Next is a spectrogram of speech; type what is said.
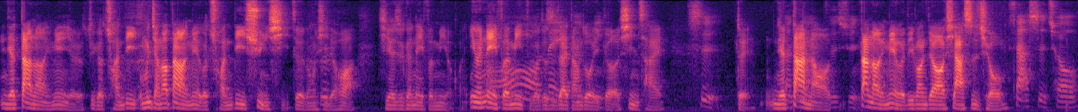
你的大脑里面有这个传递，我们讲到大脑里面有个传递讯息这个东西的话，嗯、其实就跟内分泌有关，因为内分泌主要就是在当做一个信差，是对你的大脑，大脑里面有个地方叫下视丘，下视丘，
